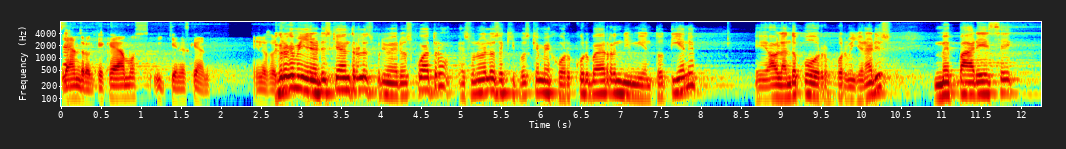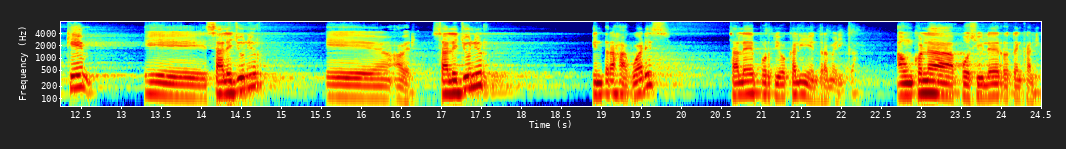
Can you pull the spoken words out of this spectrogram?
Leandro, ¿en qué quedamos y quiénes quedan? En los Yo creo que Millonarios queda entre los primeros cuatro, es uno de los equipos que mejor curva de rendimiento tiene eh, hablando por, por Millonarios, me parece que eh, sale Junior, eh, a ver, sale Junior, entra Jaguares, sale Deportivo Cali y entra América, aún con la posible derrota en Cali,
